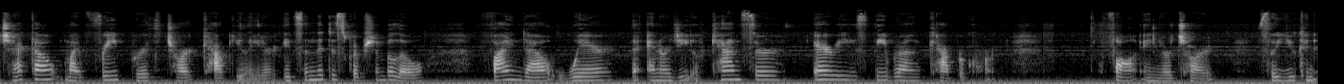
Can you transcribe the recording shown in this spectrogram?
check out my free birth chart calculator. It's in the description below. Find out where the energy of Cancer, Aries, Libra, and Capricorn fall in your chart so you can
